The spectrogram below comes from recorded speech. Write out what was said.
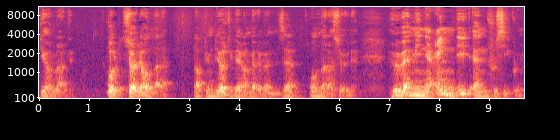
diyorlardı. Kul söyle onlara. Rabbim diyor ki Peygamber Efendimiz'e onlara söyle. Hüve min indi enfusikum.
